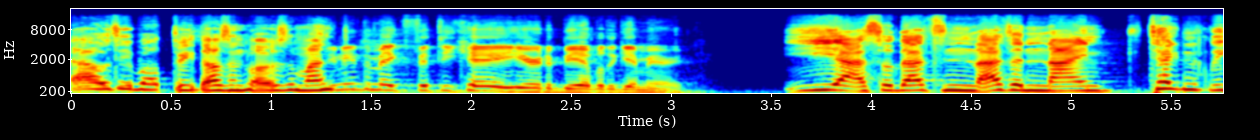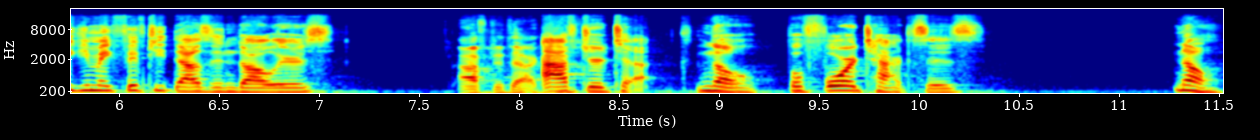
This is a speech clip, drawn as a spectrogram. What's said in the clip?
I would say about three thousand dollars a month. you need to make fifty k a year to be able to get married Yeah, so that's that's a nine. Technically, you make fifty thousand dollars after tax. after tax, no, before taxes, no.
